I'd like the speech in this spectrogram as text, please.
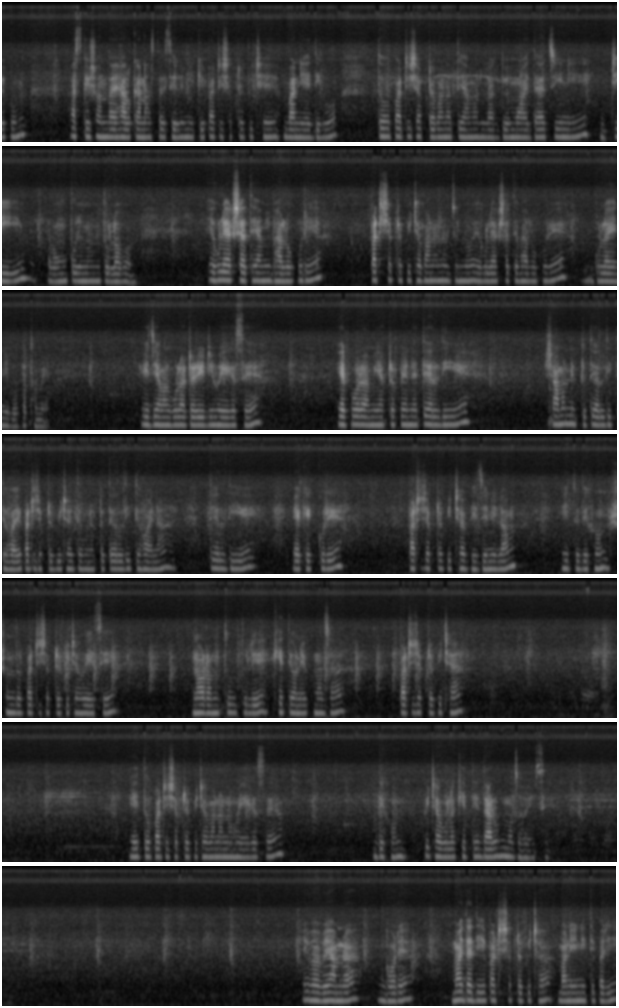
আলাইকুম। আজকে সন্ধ্যায় হালকা নাস্তায় ছেলে মেয়েকে পাটিসাপটা পিঠে বানিয়ে দিব। তো পাটিসাপটা বানাতে আমার লাগবে ময়দা, চিনি, ডিম এবং পরিমাণ মতো লবণ। এগুলো একসাথে আমি ভালো করে পাটিসাপটা পিঠা বানানোর জন্য এগুলো একসাথে ভালো করে গোলায় নিব প্রথমে। এই যে আমার গোলাটা রেডি হয়ে গেছে। এরপর আমি একটা প্যানে তেল দিয়ে সামান্য একটু তেল দিতে হয়, পাটিসাপটা পিঠায় তেমন একটা তেল দিতে হয় না। তেল দিয়ে এক এক করে পাটিসাপটা পিঠা ভেজে নিলাম। এই তো দেখুন সুন্দর পাটিসাপটা পিঠা হয়েছে। নরম তুলতুলে, খেতে অনেক মজা পাটিসাপটা পিঠা। এই তো পাটিসাপটা পিঠা বানানো হয়ে গেছে। দেখুন পিঠাগুলো খেতে দারুণ মজা হয়েছে। এভাবে আমরা ঘরে ময়দা দিয়ে পাটিসাপটা পিঠা বানিয়ে নিতে পারি।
